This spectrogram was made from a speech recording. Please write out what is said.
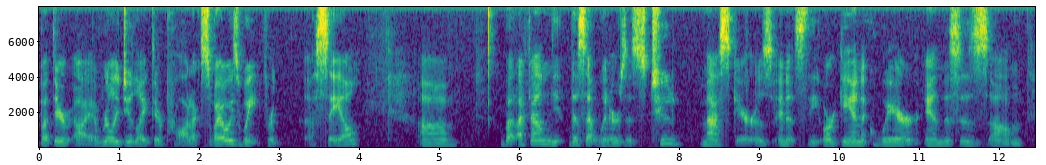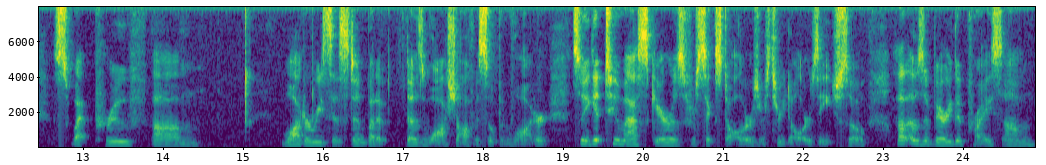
but they're, I really do like their products, so I always wait for a sale. Um, but I found this at Winners. It's two mascaras and it's the organic wear and this is um, sweat proof um, water resistant but it does wash off with soap and water. So you get two mascaras for six dollars or three dollars each. So I thought that was a very good price. Um,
